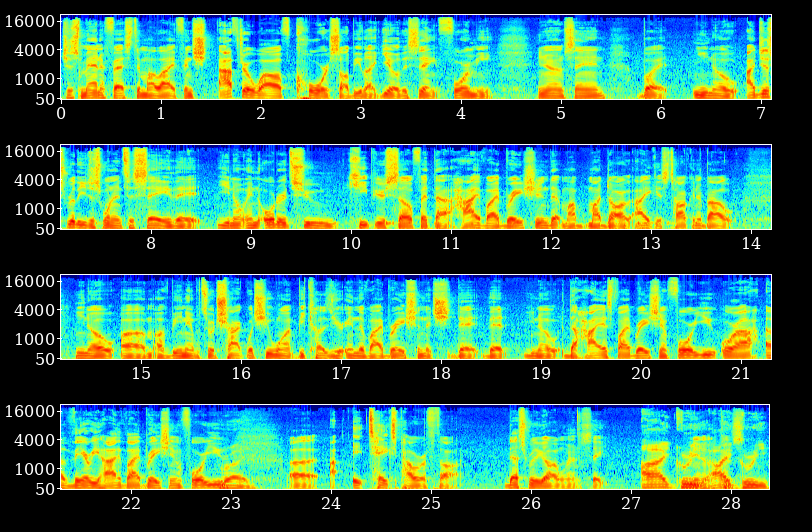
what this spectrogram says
just manifest in my life. And sh- after a while, of course, I'll be like, yo, this ain't for me. You know what I'm saying? But, you know, I just really just wanted to say that, you know, in order to keep yourself at that high vibration that my, my dog Ike is talking about, you know, um, of being able to attract what you want because you're in the vibration that, sh- that, that, you know, the highest vibration for you or a, a very high vibration for you, Right. uh, it takes power of thought. That's really all I want to say. I agree. Yeah, I 'cause- agree.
